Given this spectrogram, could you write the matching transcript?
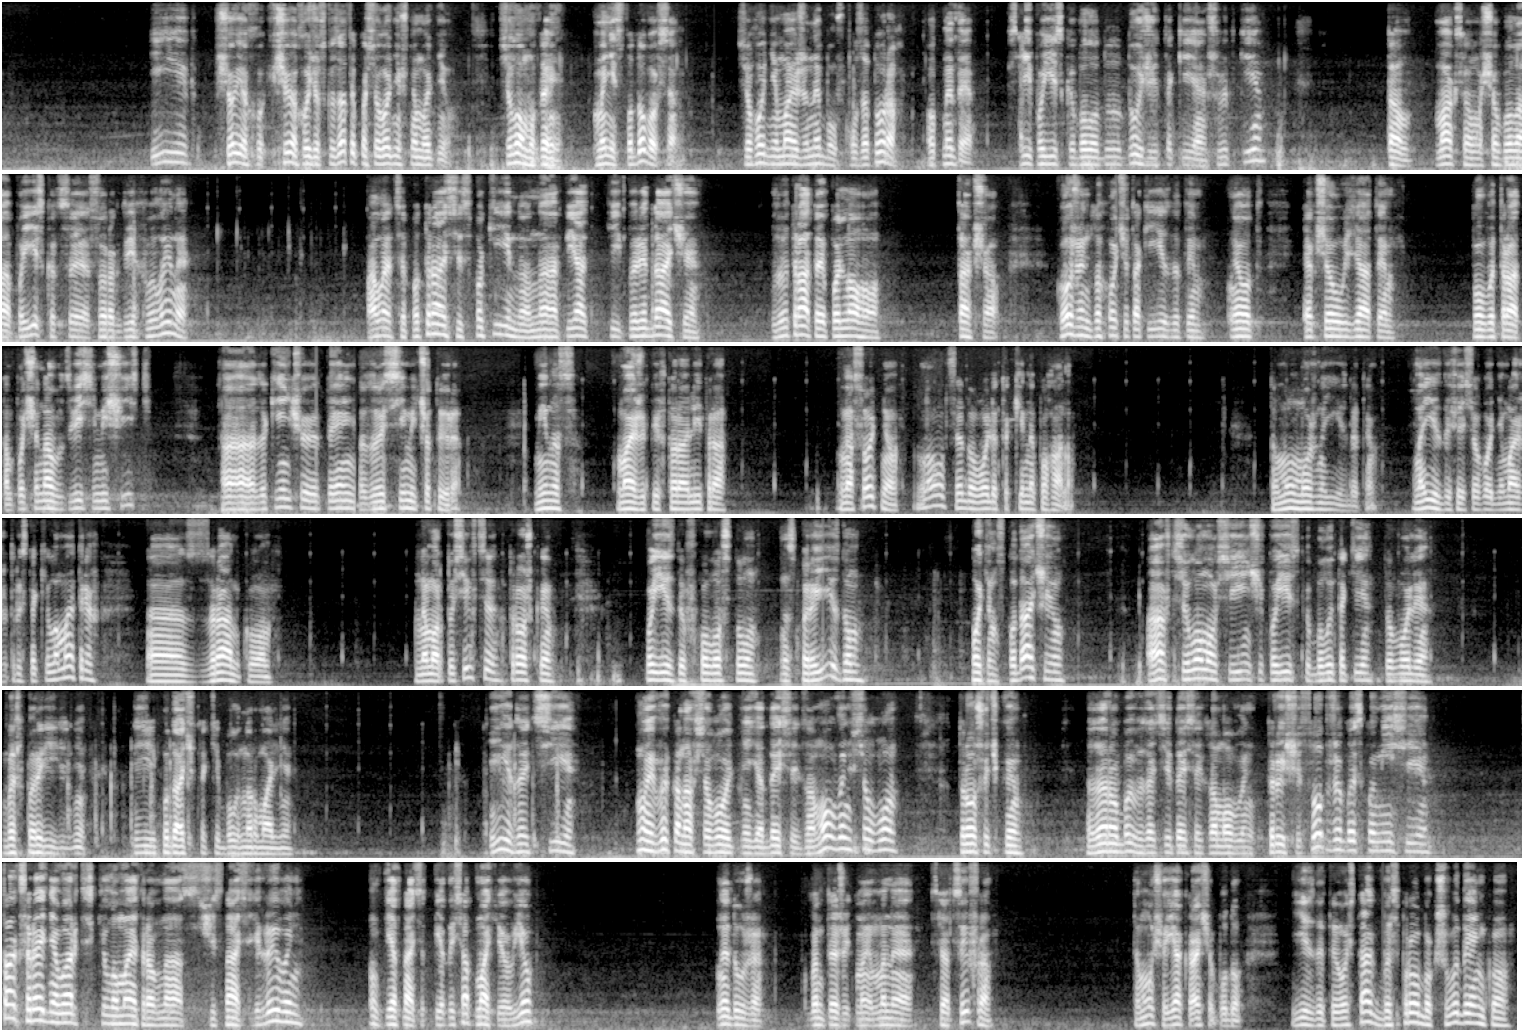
І що я, що я хочу сказати по сьогоднішньому дню. В цілому день мені сподобався. Сьогодні майже не був у заторах, от ніде. Всі поїздки було дуже такі швидкі. Там максимум, що була поїздка, це 42 хвилини. Але це по трасі спокійно на п'ятій передачі з витратою пального. Так що кожен захоче так їздити. І от якщо взяти по витратам, починав з 8,6, а закінчую день з 7,4. Мінус майже півтора літра на сотню. Ну, це доволі таки непогано. Тому можна їздити. Наїздив я сьогодні майже 300 кілометрів. Е, Зранку на Мартусівці трошки поїздив в холосту з переїздом, потім з подачею. А в цілому всі інші поїздки були такі доволі безпереїздні. І подачі такі були нормальні. І за ці Ну і виконав сьогодні я 10 замовлень всього. Трошечки. Заробив за ці 10 замовлень 3600 вже без комісії. Так, середня вартість кілометра в нас 16 гривень. Ну, 15-50, мать його в'єб. Не дуже бентежить мене ця цифра. Тому що я краще буду їздити ось так, без пробок, швиденько,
